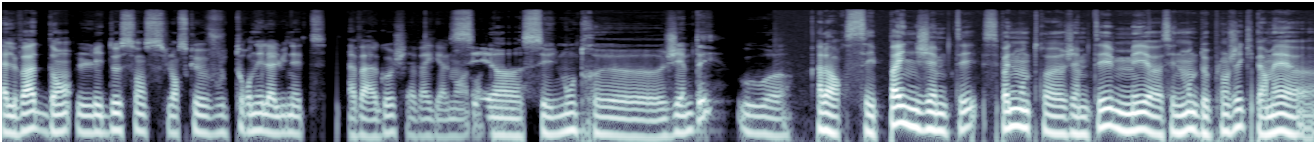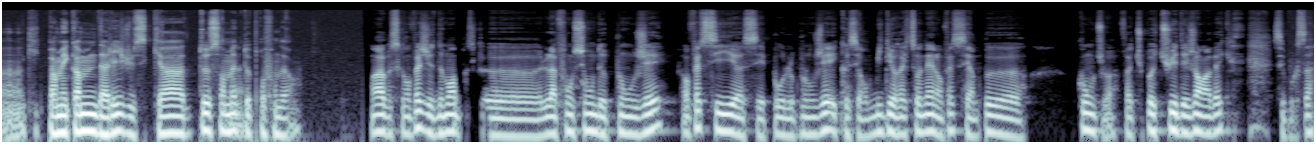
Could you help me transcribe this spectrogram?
elle va dans les 2 sens. Lorsque vous tournez la lunette, elle va à gauche et elle va également à C'est, droite. heu, c'est une montre, heu, GMT ou, heu? Alors, c'est pas une GMT, c'est pas une montre, GMT, mais, c'est une montre de plongée qui permet, heu, qui permet quand même d'aller jusqu'à 200 mètres Ouais. de profondeur. Ouais, parce qu'en fait, je demande parce que la fonction de plongée, en fait, si, c'est pour le plonger et que c'est en bidirectionnel, en fait, c'est un peu, con, tu vois? Enfin, tu peux tuer des gens avec, c'est pour ça.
